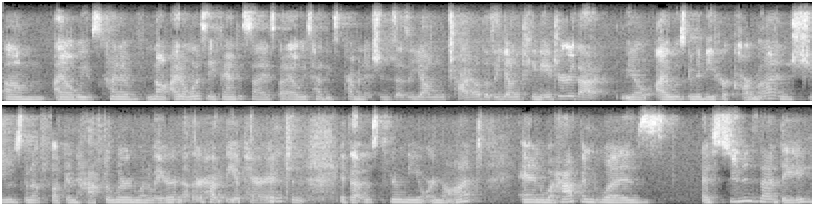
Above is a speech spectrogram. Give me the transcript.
I always kind of not, I don't want to say fantasize, but I always had these premonitions as a young child, as a young teenager, that, you know, I was going to be her karma and she was going to fucking have to learn one way or another how to be a parent and if that was through me or not. And what happened was, as soon as that day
